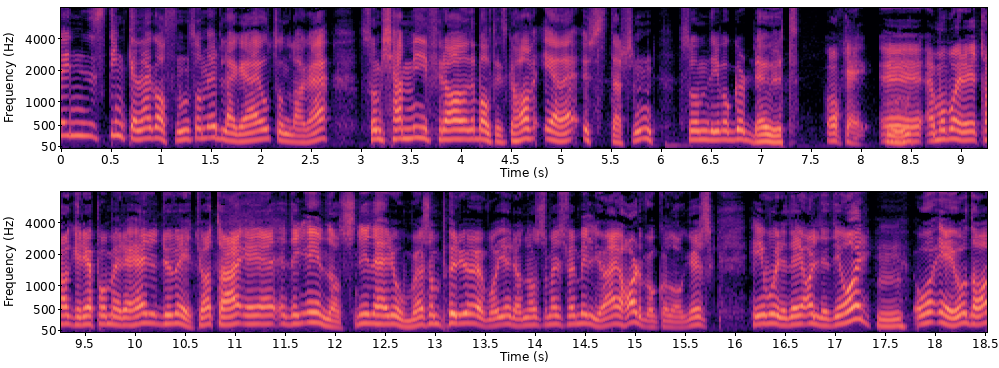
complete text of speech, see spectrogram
den stinkende gassen som ødelegger ozonlaget, som kommer fra det baltiske hav, er det østersen som driver og gørder ut. OK. Eh, jeg må bare ta grep om dette her. Du vet jo at jeg er den eneste i det her rommet som prøver å gjøre noe som helst for miljøet. Jeg er halvøkologisk. Har vært det i alle de år. Og er jo da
